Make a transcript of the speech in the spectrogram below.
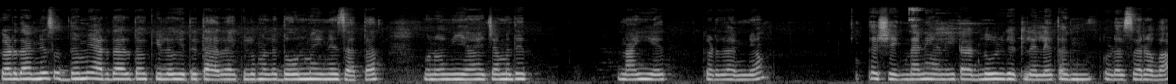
कडधान्यसुद्धा मी अर्धा अर्धा किलो घेते. तर अर्धा किलो मला दोन महिने जातात. म्हणून या ह्याच्यामध्ये नाही आहेत कडधान्य. तर शेंगदाणे आणि तांदूळ घेतलेले आहेत आणि थोडासा रवा.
